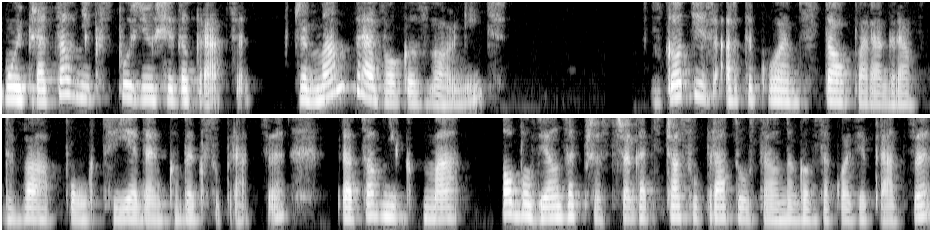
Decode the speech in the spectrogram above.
Mój pracownik spóźnił się do pracy. Czy mam prawo go zwolnić? Zgodnie z artykułem 100 paragraf 2 punkt 1 Kodeksu pracy, pracownik ma obowiązek przestrzegać czasu pracy ustalonego w zakładzie pracy,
